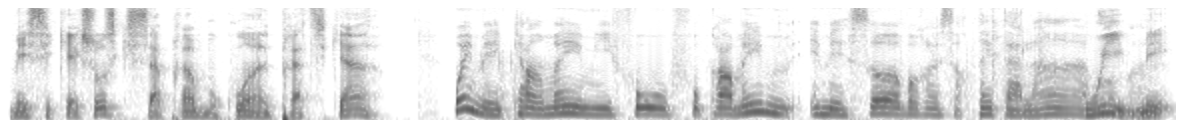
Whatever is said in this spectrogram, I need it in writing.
Mais c'est quelque chose qui s'apprend beaucoup en le pratiquant. Oui, mais quand même, il faut, faut quand même aimer ça, avoir un certain talent. Oui, avoir mais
